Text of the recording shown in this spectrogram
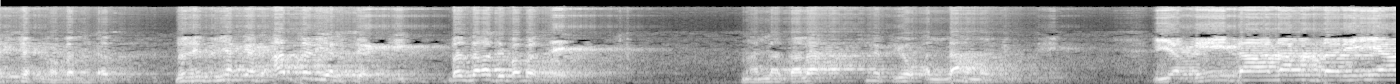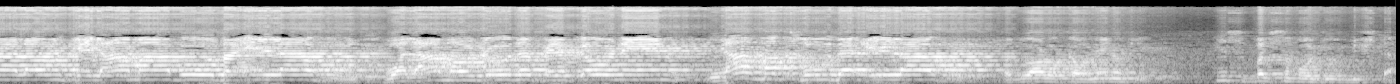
اسٹیٹ ببل ہے نو دې دنیا کې هر څه ریل اسټیټ بس دا څه ببل دی نو الله صرف یو الله موجود دی یقینا لم دری عالم کہ لا معبود الا ہو ولا موجود فی الکونین لا مقصود الا ہو په دواړو کونینو کې هیڅ بل څه موجود نشته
